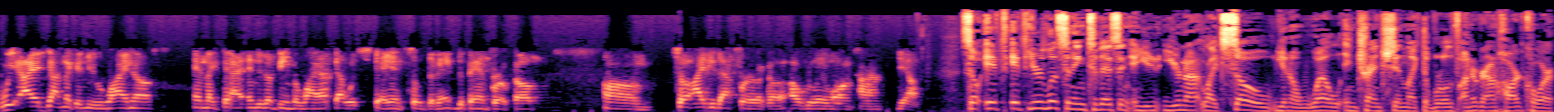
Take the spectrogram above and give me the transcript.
we I had gotten like a new lineup and like that ended up being the lineup that would stay until the band, the band broke up. Um, so I did that for like a, a really long time. Yeah. So if if you're listening to this and you, you're not like so you know well entrenched in like the world of underground hardcore,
